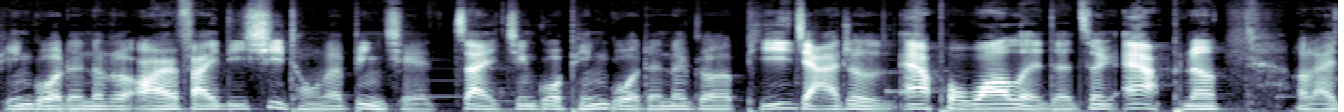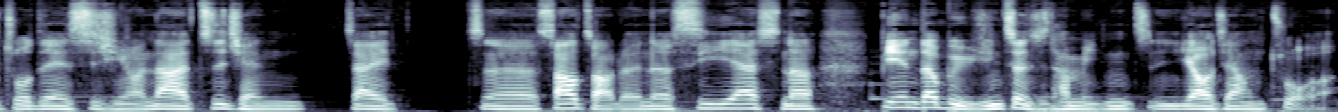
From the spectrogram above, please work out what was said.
苹果的那个 RFID 系统呢，并且在经过苹果的那个皮夹，就是 Apple Wallet 的这个 App 呢，呃，来做这件事情哦。那之前在呃，稍早的那 CES 呢，BNW 已经证实他们已经要这样做了。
